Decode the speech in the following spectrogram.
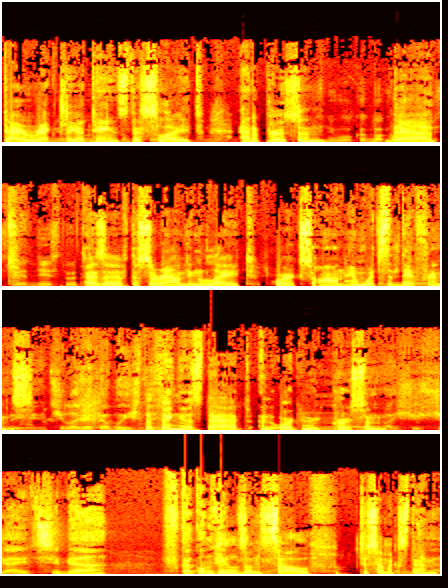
directly attains this light and a person that, as if the surrounding light works on him. What's the difference? The thing is that an ordinary person feels himself, to some extent,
